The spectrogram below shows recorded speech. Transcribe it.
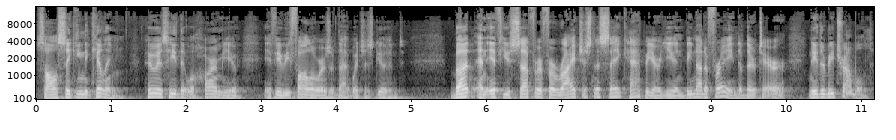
Saul seeking to kill him. Who is he that will harm you if you be followers of that which is good? But, and if you suffer for righteousness' sake, happy are you, and be not afraid of their terror, neither be troubled.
